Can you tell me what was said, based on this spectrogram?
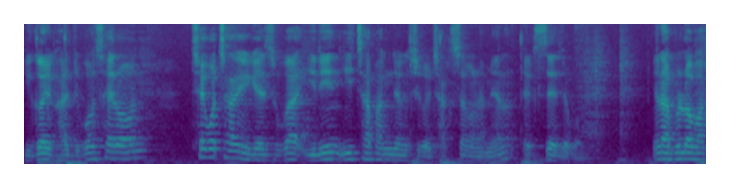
이걸 가지고 새로운 최고차항의 개수가 1인 2차 방정식을 작성을 하면 x의 제곱. 얘나 불러봐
